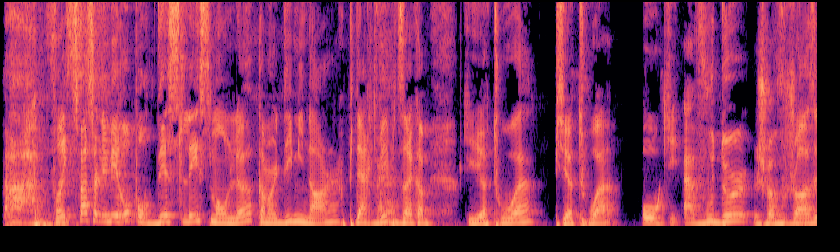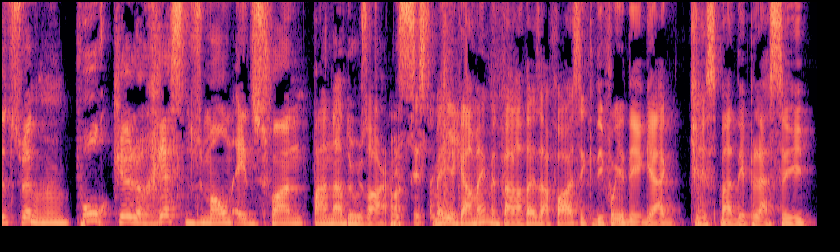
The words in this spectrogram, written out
Ah, faudrait que tu fasses un numéro pour déceler ce monde-là comme un démineur, puis d'arriver puis de dire comme, ok, il y a toi, puis il y a toi. Ok, à vous deux, je vais vous jaser tout de suite pour que le reste du monde ait du fun pendant deux heures. Et C'est ça. Mais il y a quand même une parenthèse à faire, c'est que des fois il y a des gags crissement déplacés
